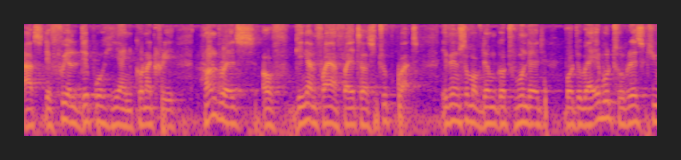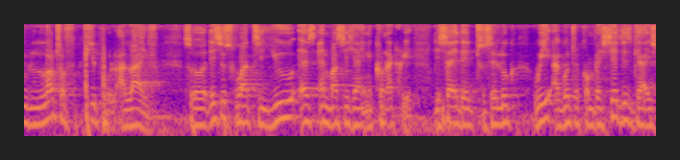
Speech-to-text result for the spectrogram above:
at the fuel depot here in Conakry, hundreds of Guinean firefighters took part. Even some of them got wounded, but they were able to rescue a lot of people alive. So this is what the U.S. Embassy here in Conakry decided to say, look, we are going to compensate these guys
